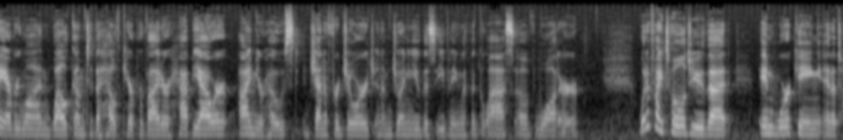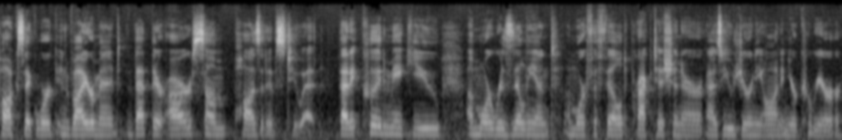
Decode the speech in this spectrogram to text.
Hey everyone, welcome to the Healthcare Provider Happy Hour. I'm your host, Jennifer George, and I'm joining you this evening with a glass of water. What if I told you that in working in a toxic work environment that there are some positives to it? That it could make you a more resilient, a more fulfilled practitioner as you journey on in your career.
